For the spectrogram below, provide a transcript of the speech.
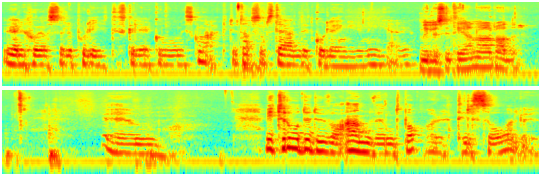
religiös eller politisk eller ekonomisk makt utan som ständigt går längre ner. Vill du citera några rader? Um, vi trodde du var användbar till salu.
